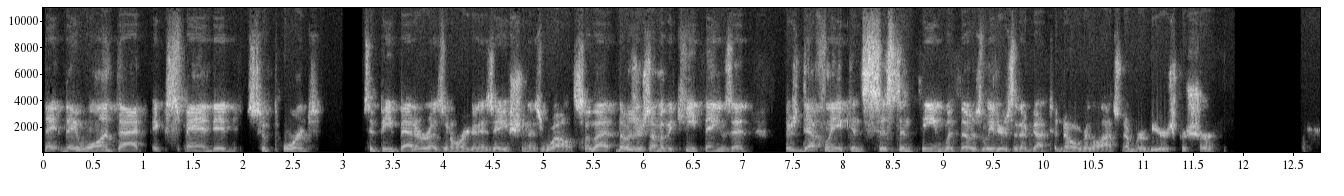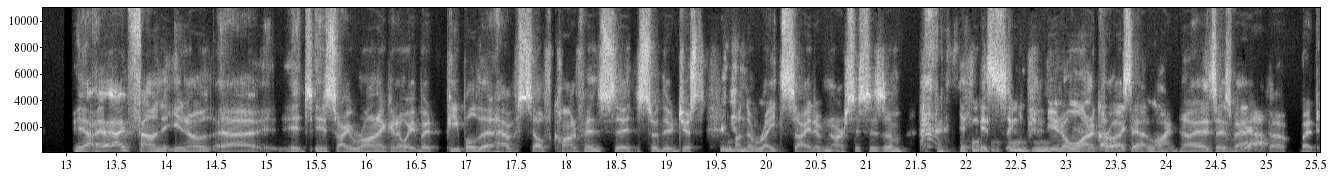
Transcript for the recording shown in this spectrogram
they, they want that expanded support to be better as an organization as well. So that those are some of the key things that there's definitely a consistent theme with those leaders that I've got to know over the last number of years for sure. Yeah, I, I found that you know uh, it's it's ironic in a way, but people that have self confidence that so they're just on the right side of narcissism. you don't want to cross like that it. line. No, it says bad. Yeah. Uh, but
